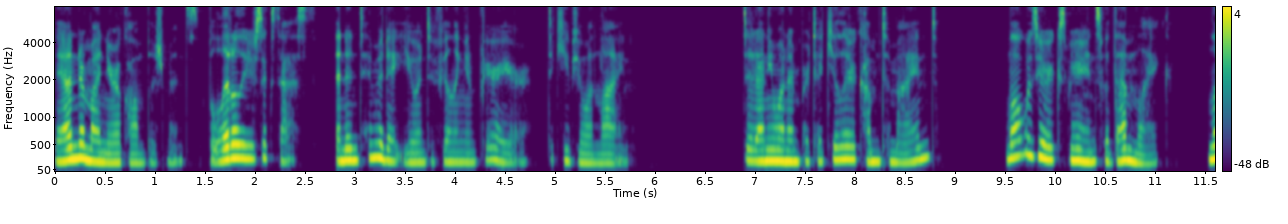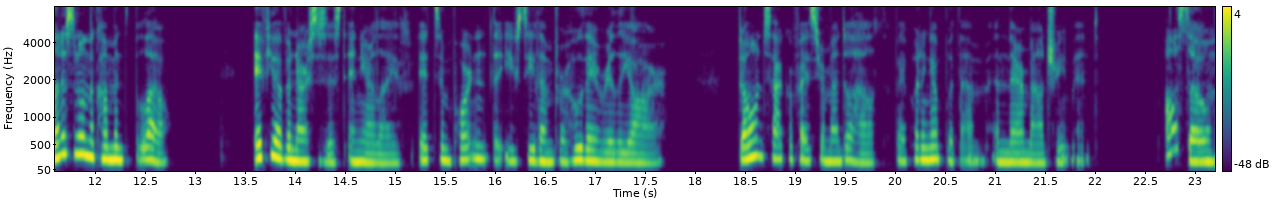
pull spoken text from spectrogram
They undermine your accomplishments, belittle your success, and intimidate you into feeling inferior to keep you in line. Did anyone in particular come to mind? What was your experience with them like? Let us know in the comments below. If you have a narcissist in your life, it's important that you see them for who they really are. Don't sacrifice your mental health by putting up with them and their maltreatment. Also,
